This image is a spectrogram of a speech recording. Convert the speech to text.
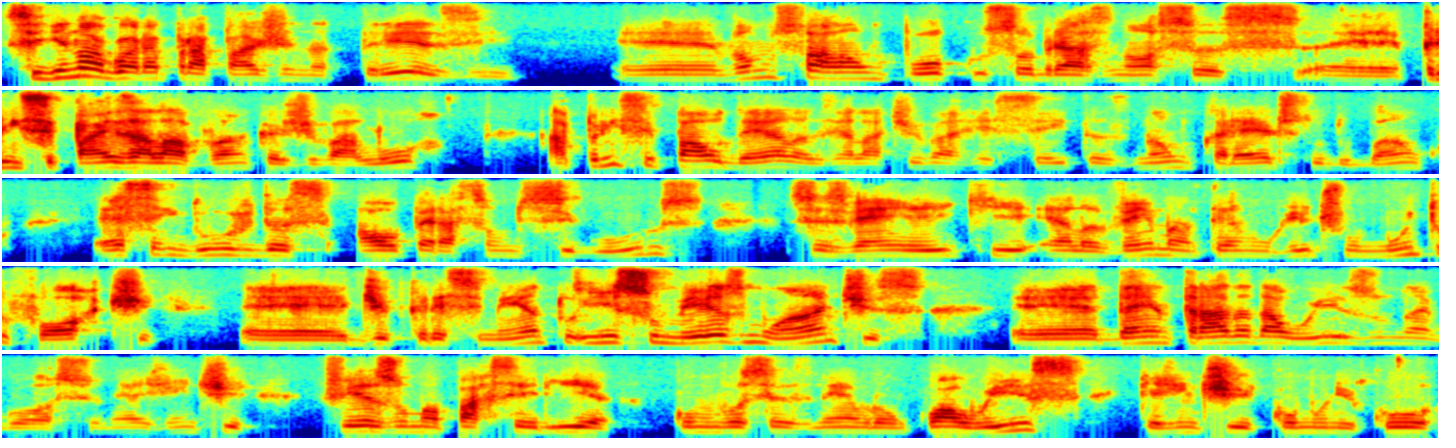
Seguindo agora para a página 13, é, vamos falar um pouco sobre as nossas principais alavancas de valor. A principal delas, relativa a receitas não crédito do banco, é sem dúvidas a operação de seguros. Vocês veem aí que ela vem mantendo um ritmo muito forte é, de crescimento, e isso mesmo antes é, da entrada da Wiz no negócio. Né? A gente fez uma parceria, como vocês lembram, com a Wiz, que a gente comunicou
